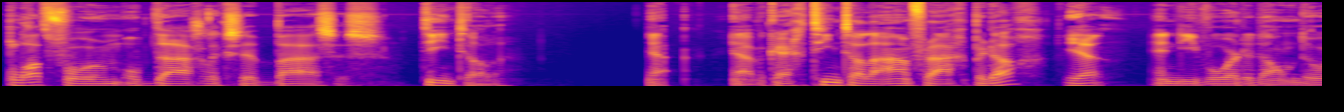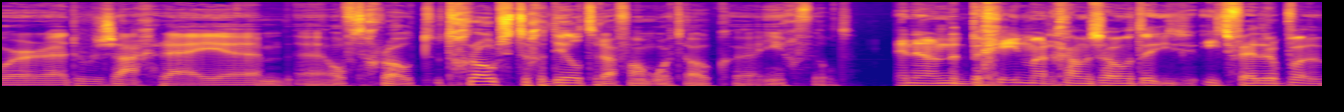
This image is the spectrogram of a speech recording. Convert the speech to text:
platform op dagelijkse basis? Tientallen. Ja, ja we krijgen tientallen aanvragen per dag. Ja. En die worden dan door, door de zagerij, uh, of het, groot, het grootste gedeelte daarvan wordt ook ingevuld. En aan het begin, maar dan gaan we zo iets verder op.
